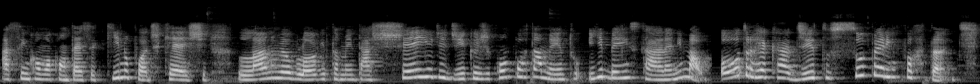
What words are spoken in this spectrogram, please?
Assim como acontece aqui no podcast, lá no meu blog também tá cheio de dicas de comportamento e bem-estar animal. Outro recadito super importante:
